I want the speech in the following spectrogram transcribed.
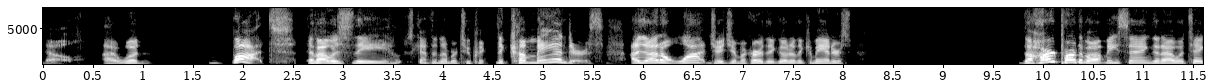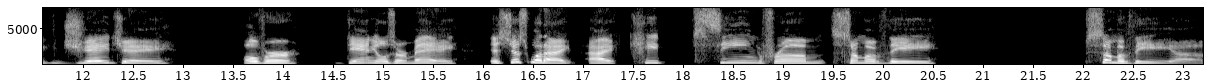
No. I wouldn't. But if I was the who's got the number two pick, the Commanders, I, I don't want JJ McCarthy to go to the Commanders. The hard part about me saying that I would take JJ over Daniels or Maye is just what I I keep seeing from some of the some of the uh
